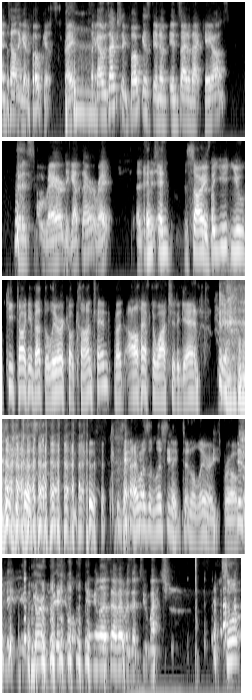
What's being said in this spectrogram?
until I get focused, right? Like I was actually focused in a, inside of that chaos, but it's so rare to get there, right? It's- And it's just- and sorry, but you you keep talking about the lyrical content, but I'll have to watch it again. Because I wasn't listening to the lyrics, bro. just the- your visual stimulus of it was it too much. so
